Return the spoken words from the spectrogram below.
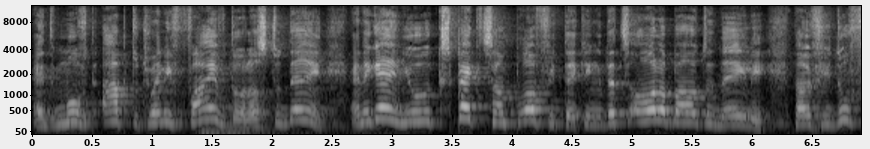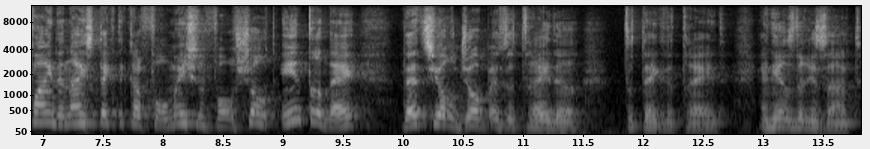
and moved up to $25 today. And again, you expect some profit taking. That's all about the daily. Now, if you do find a nice technical formation for short intraday, that's your job as a trader to take the trade. And here's the result.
